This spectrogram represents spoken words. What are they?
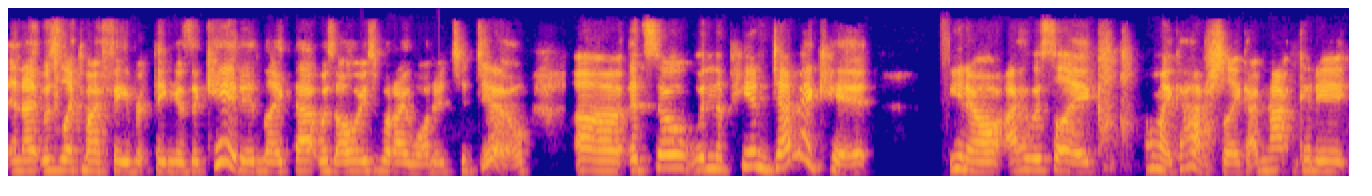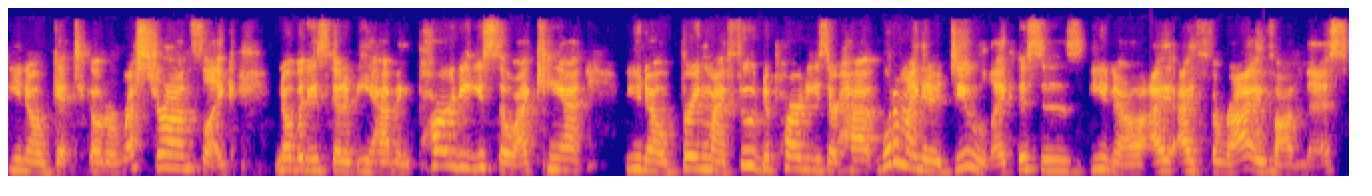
And it was like my favorite thing as a kid. And like that was always what I wanted to do. Uh, and so when the pandemic hit, you know, I was like, oh my gosh, like I'm not going to, you know, get to go to restaurants. Like nobody's going to be having parties. So I can't, you know, bring my food to parties or have, what am I going to do? Like this is, you know, I, I thrive on this.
